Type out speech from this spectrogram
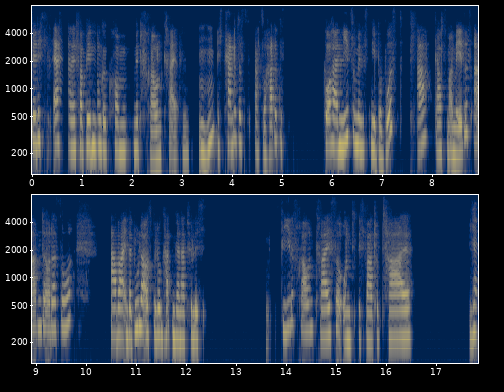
bin ich das erste Mal in Verbindung gekommen mit Frauenkreisen. Mhm. Ich kannte das, also hatte das vorher nie, zumindest nie bewusst. Klar, gab es mal Mädelsabende oder so. Aber in der Doula-Ausbildung hatten wir natürlich viele Frauenkreise und ich war total, ja,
